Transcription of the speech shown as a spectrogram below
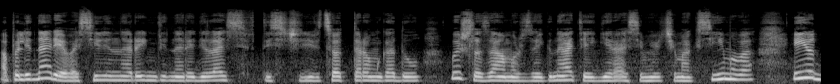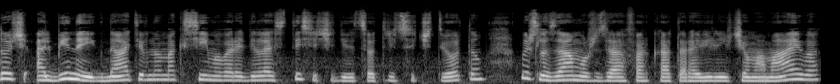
Аполлинария Васильевна Рындина родилась в 1902 году, вышла замуж за Игнатия Герасимовича Максимова. Ее дочь Альбина Игнатьевна Максимова родилась в 1934 вышла замуж за Фарката Равильевича Мамаева,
